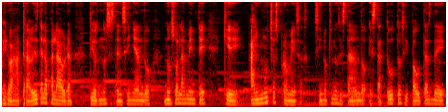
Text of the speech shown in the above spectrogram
Pero a través de la palabra Dios nos está enseñando no solamente que hay muchas promesas, sino que nos está dando estatutos y pautas de,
